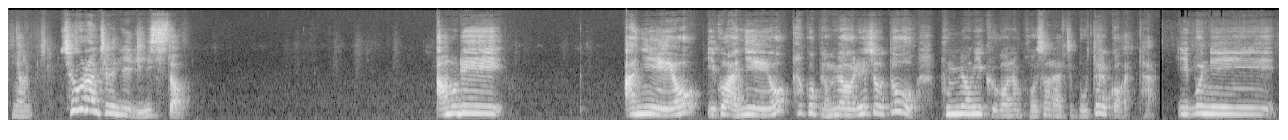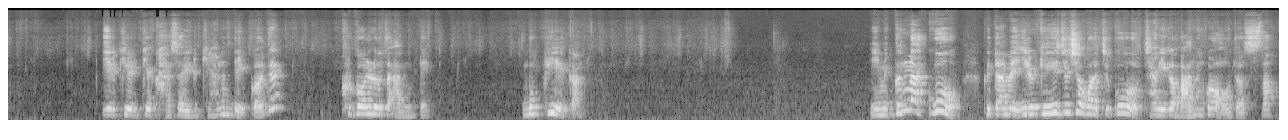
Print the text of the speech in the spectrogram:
그냥 쇠고랑 찰 일이 있어. 아무리 아니에요? 이거 아니에요? 하고 변명을 해줘도 분명히 그거는 벗어나지 못할 것 같아. 이분이 이렇게 이렇게 가서 이렇게 하는 데 있거든? 그걸로도 안 돼. 못 피해가. 이미 끝났고, 그 다음에 이렇게 해주셔가지고 자기가 많은 걸 얻었어.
